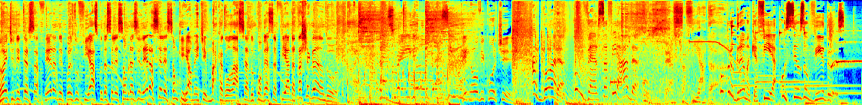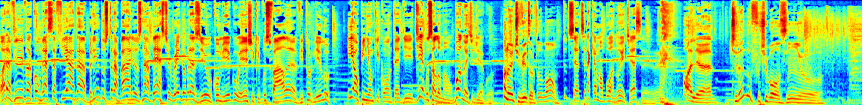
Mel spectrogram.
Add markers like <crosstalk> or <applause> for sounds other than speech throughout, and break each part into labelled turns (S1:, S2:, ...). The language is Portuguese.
S1: Noite de terça-feira, depois do fiasco da seleção brasileira, a seleção que realmente marca golaça do Conversa Fiada tá chegando. Quem ouve, curte.
S2: Agora, Conversa Fiada.
S3: Conversa Fiada.
S2: O programa que afia os seus ouvidos.
S1: Hora viva, conversa fiada, abrindo os trabalhos na Best Radio Brasil. Comigo, este que vos fala, Vitor Lilo. E a opinião que conta é de Diego Salomão. Boa noite, Diego.
S4: Boa noite, Vitor. Tudo bom?
S1: Tudo certo. Será que é uma boa noite essa?
S4: Olha, tirando o futebolzinho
